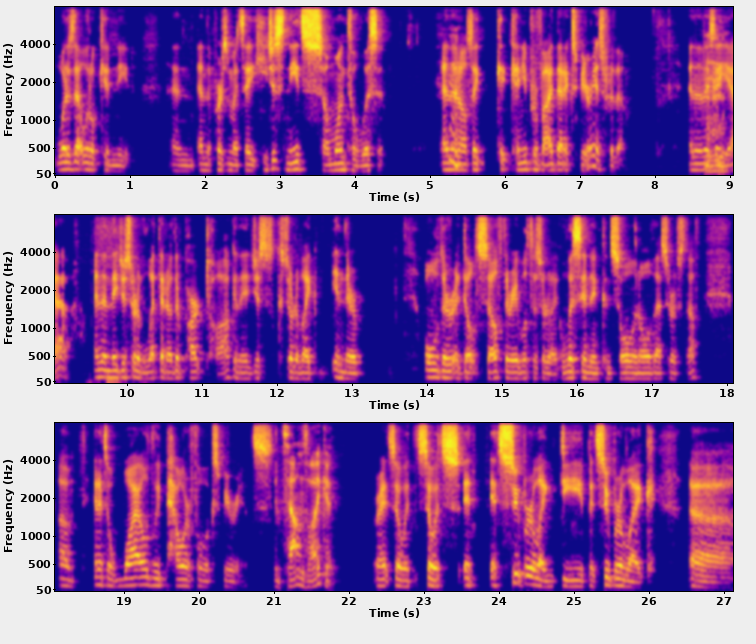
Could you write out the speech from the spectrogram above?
what does that little kid need? And and the person might say he just needs someone to listen. And then Hmm. i'll say can you provide that experience for them? And then they say hmm yeah. And then they just sort of let that other part talk and they just sort of like in their older adult self they're able to sort of like listen and console and all of that sort of stuff. Um, and it's a wildly powerful experience. It sounds like it. Right? So it's so it's it it's super like deep it's super like uh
